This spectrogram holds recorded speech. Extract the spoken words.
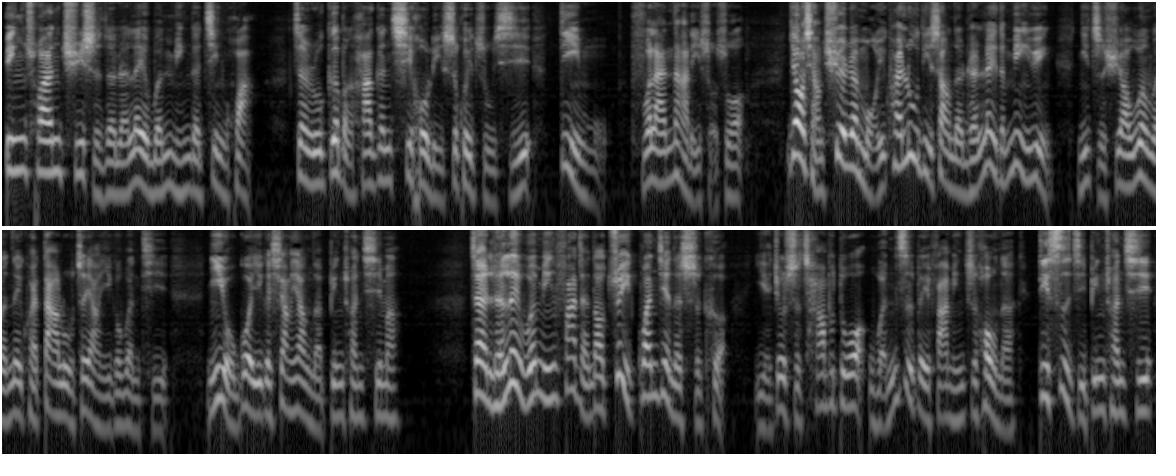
冰川驱使着人类文明的进化。正如哥本哈根气候理事会主席蒂姆·弗兰纳里所说：“要想确认某一块陆地上的人类的命运，你只需要问问那块大陆这样一个问题：你有过一个像样的冰川期吗？”在人类文明发展到最关键的时刻。也就是差不多文字被发明之后呢，第四纪冰川期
